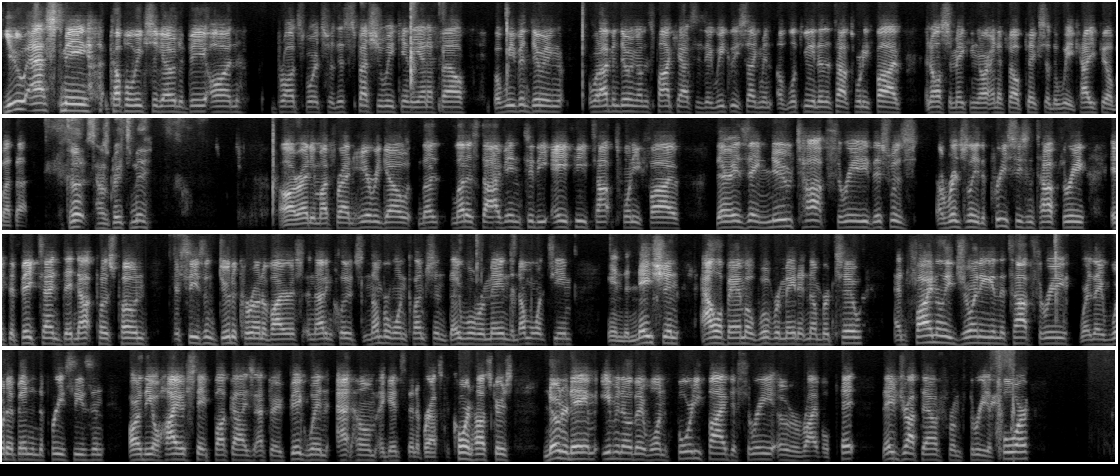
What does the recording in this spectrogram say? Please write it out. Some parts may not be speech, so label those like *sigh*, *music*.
you asked me a couple weeks ago to be on Broad Sports for this special week in the NFL, but we've been doing what I've been doing on this podcast is a weekly segment of looking into the top 25 and also making our NFL picks of the week. How you feel about that? Good. Sounds great to me. Alrighty, my friend. Here we go. Let, let us dive into the AP top 25. There is a new top three. This was originally the preseason top three. If the Big Ten did not postpone their season due to coronavirus, and that includes number one Clemson, they will remain the number one team in the nation. Alabama will remain at number two. And finally, joining in the top three, where they would have been in the preseason, are the Ohio State Buckeyes after a big win at home against the Nebraska Cornhuskers. Notre Dame, even though they won 45 to 3 over rival Pitt, they dropped down from 3 to 4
